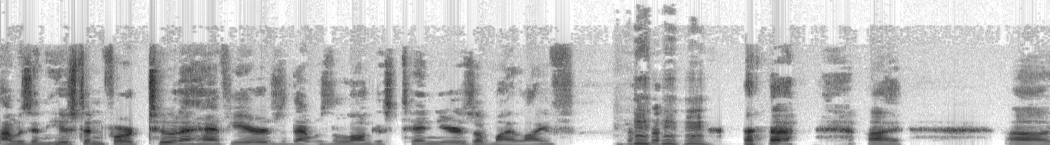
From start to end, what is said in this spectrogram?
I was in Houston for two and a half years. That was the longest 10 years of my life. I, uh,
